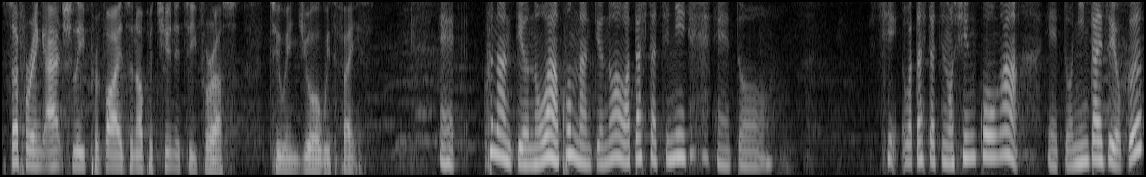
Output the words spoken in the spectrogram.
Suffering actually provides an opportunity for us to endure with faith. えー苦難っていうのは困難っていうのは私たちに、えー、とし私たちの信仰が、えー、と忍耐強く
